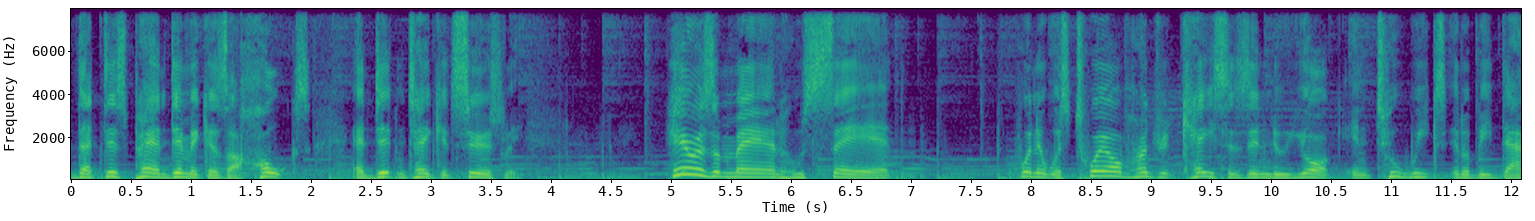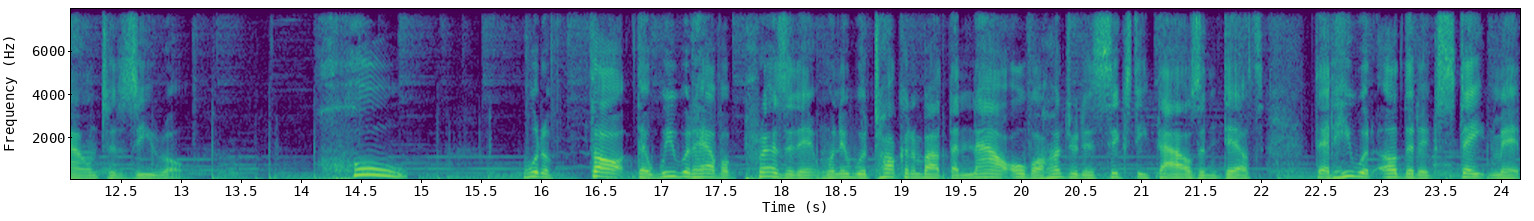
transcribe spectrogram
that this pandemic is a hoax and didn't take it seriously? Here is a man who said when it was 1,200 cases in New York, in two weeks it'll be down to zero. Who would have thought that we would have a president when they were talking about the now over 160,000 deaths, that he would utter the statement,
